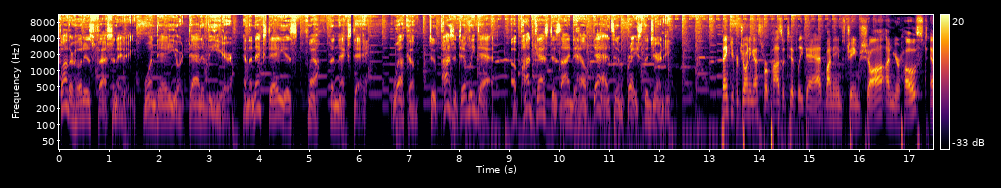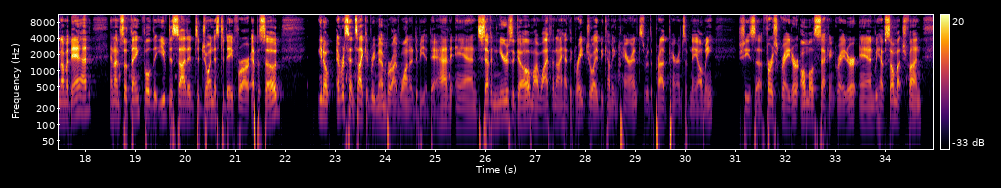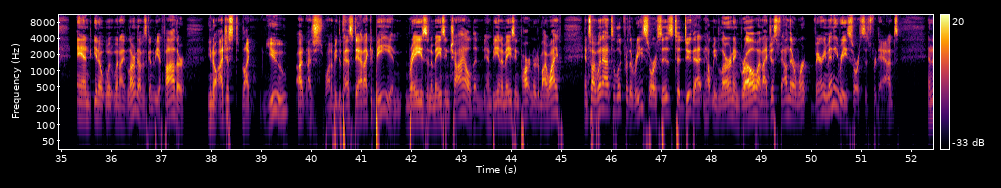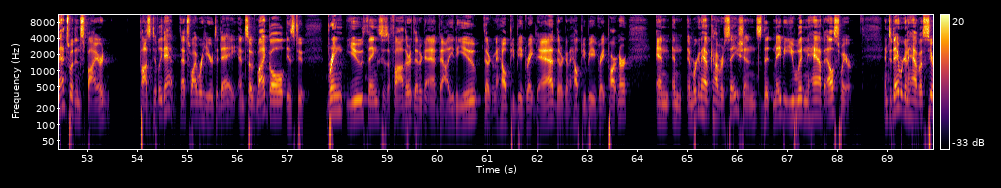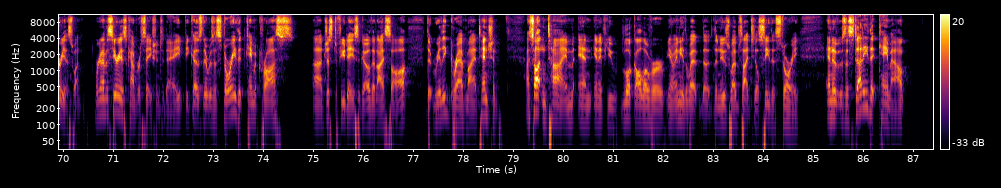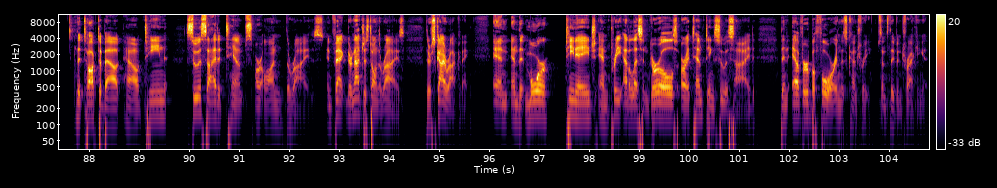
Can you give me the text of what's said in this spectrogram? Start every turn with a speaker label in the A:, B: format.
A: Fatherhood is fascinating. One day you're dad of the year, and the next day is, well, the next day. Welcome to Positively Dad, a podcast designed to help dads embrace the journey.
B: Thank you for joining us for Positively Dad. My name's James Shaw. I'm your host, and I'm a dad. And I'm so thankful that you've decided to join us today for our episode you know, ever since I could remember, I've wanted to be a dad. And seven years ago, my wife and I had the great joy of becoming parents. We're the proud parents of Naomi. She's a first grader, almost second grader, and we have so much fun. And, you know, when, when I learned I was going to be a father, you know, I just, like you, I, I just want to be the best dad I could be and raise an amazing child and, and be an amazing partner to my wife. And so I went out to look for the resources to do that and help me learn and grow. And I just found there weren't very many resources for dads. And that's what inspired Positively Dad. That's why we're here today. And so my goal is to bring you things as a father that are going to add value to you, that are going to help you be a great dad, that are going to help you be a great partner. And, and, and we're going to have conversations that maybe you wouldn't have elsewhere. And today we're going to have a serious one. We're going to have a serious conversation today because there was a story that came across uh, just a few days ago that I saw that really grabbed my attention. I saw it in Time, and and if you look all over, you know, any of the web, the, the news websites, you'll see this story. And it was a study that came out that talked about how teen suicide attempts are on the rise. In fact, they're not just on the rise; they're skyrocketing, and and that more teenage and pre-adolescent girls are attempting suicide than ever before in this country since they've been tracking it.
